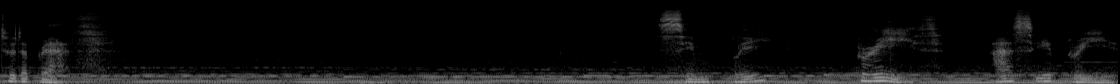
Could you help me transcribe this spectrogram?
to the breath. Simply breathe as you breathe.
